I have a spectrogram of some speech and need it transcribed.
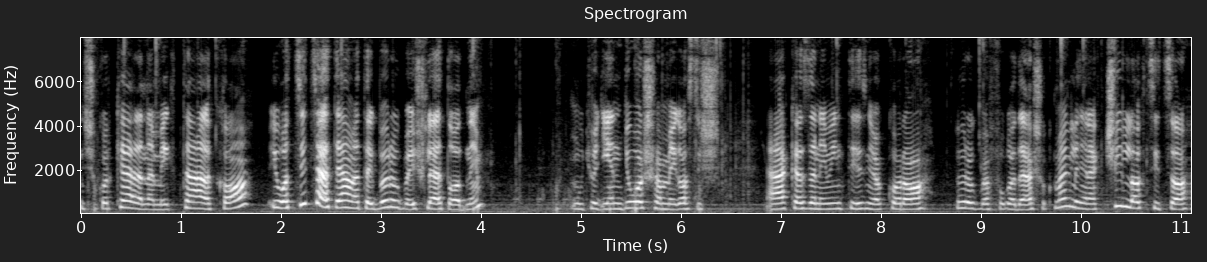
és akkor kellene még tálka. Jó, a cicát elmetek bőrökbe is lehet adni. Úgyhogy én gyorsan még azt is elkezdeném intézni, akkor a örökbefogadások meglegyenek. Csillagcica.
